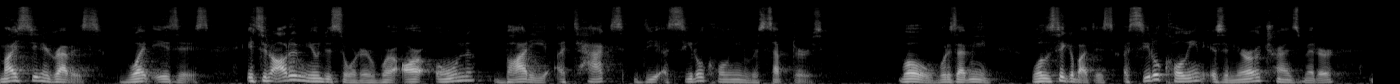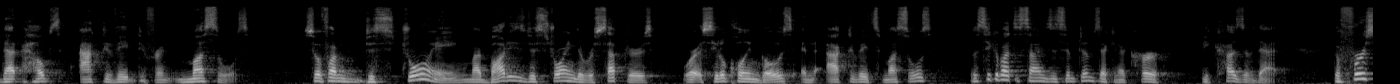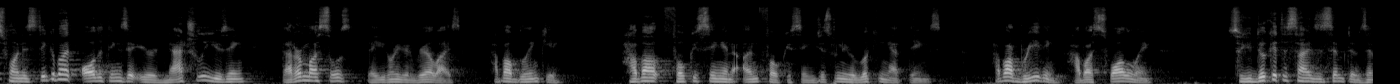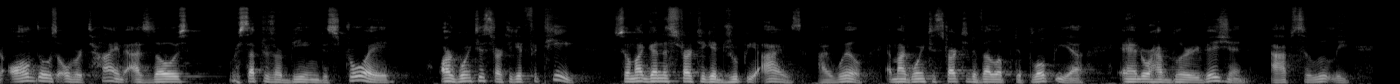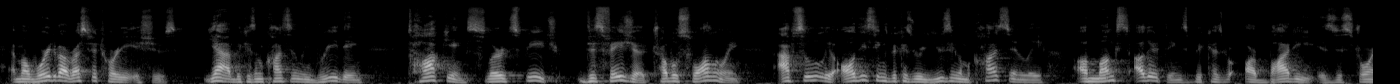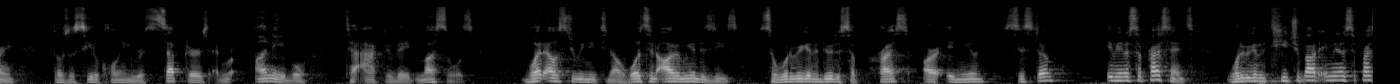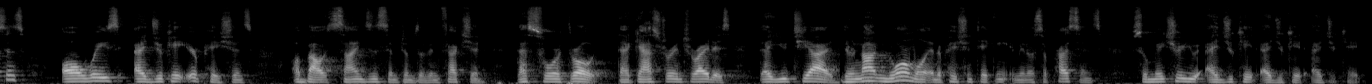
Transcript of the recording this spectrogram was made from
Myasthenia gravis, what is this? It's an autoimmune disorder where our own body attacks the acetylcholine receptors. Whoa, what does that mean? Well, let's think about this. Acetylcholine is a neurotransmitter that helps activate different muscles. So if I'm destroying, my body is destroying the receptors where acetylcholine goes and activates muscles, let's think about the signs and symptoms that can occur because of that. The first one is think about all the things that you're naturally using that are muscles that you don't even realize. How about blinking? How about focusing and unfocusing just when you're looking at things? How about breathing? How about swallowing? So you look at the signs and symptoms, and all of those over time, as those receptors are being destroyed, are going to start to get fatigued. So am I going to start to get droopy eyes? I will. Am I going to start to develop diplopia and or have blurry vision? Absolutely. Am I worried about respiratory issues? Yeah, because I'm constantly breathing, talking, slurred speech, dysphagia, trouble swallowing. Absolutely. All these things because we're using them constantly, amongst other things, because our body is destroying those acetylcholine receptors and we're unable to activate muscles. What else do we need to know? Well, it's an autoimmune disease. So, what are we going to do to suppress our immune system? Immunosuppressants. What are we going to teach about immunosuppressants? Always educate your patients about signs and symptoms of infection. That sore throat, that gastroenteritis, that UTI, they're not normal in a patient taking immunosuppressants. So make sure you educate, educate, educate.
